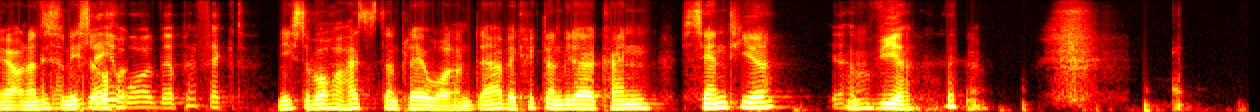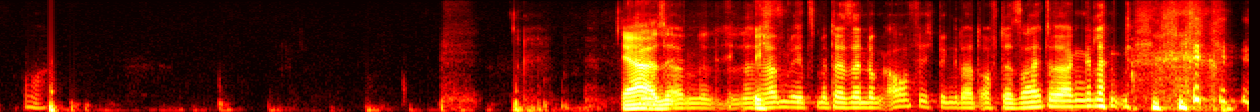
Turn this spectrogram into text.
Ja, und dann siehst du nächste Woche, Playwall wäre perfekt. nächste Woche heißt es dann Playwall. Und ja, wer kriegt dann wieder keinen Cent hier? Ja, Ja. wir. Ja, So, also dann, dann ich- hören wir jetzt mit der Sendung auf. Ich bin gerade auf der Seite angelangt.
